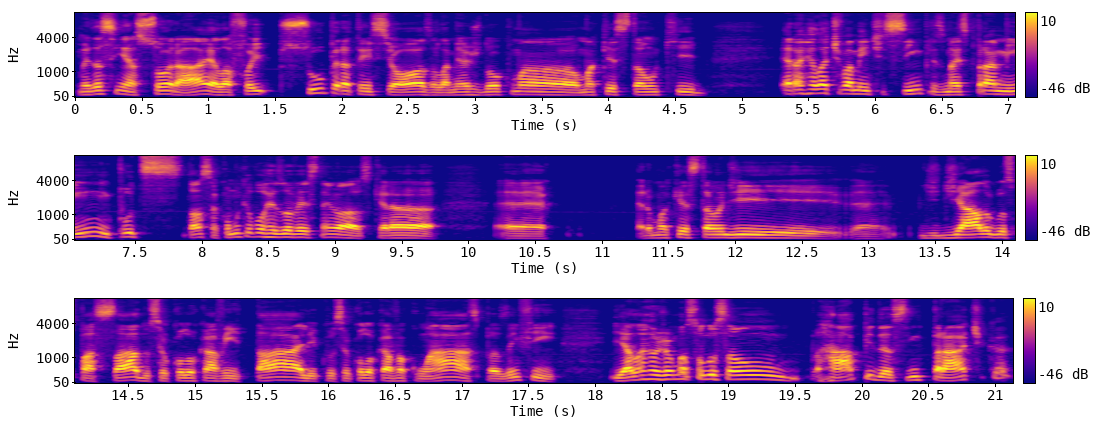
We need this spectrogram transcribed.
Mas assim, a Soraya, ela foi super atenciosa, ela me ajudou com uma, uma questão que era relativamente simples, mas para mim, putz, nossa, como que eu vou resolver esse negócio? Que era, é, era uma questão de, é, de diálogos passados, se eu colocava em itálico, se eu colocava com aspas, enfim. E ela arranjou uma solução rápida, assim, prática,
